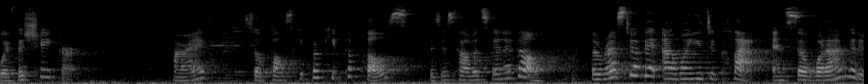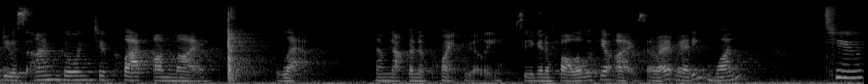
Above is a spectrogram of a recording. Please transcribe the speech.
with a shaker. All right? So pulse keeper, keep the pulse. This is how it's gonna go. The rest of it, I want you to clap. And so what I'm gonna do is I'm going to clap on my lap. I'm not gonna point really. So you're gonna follow with your eyes. All right, ready? One, two,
